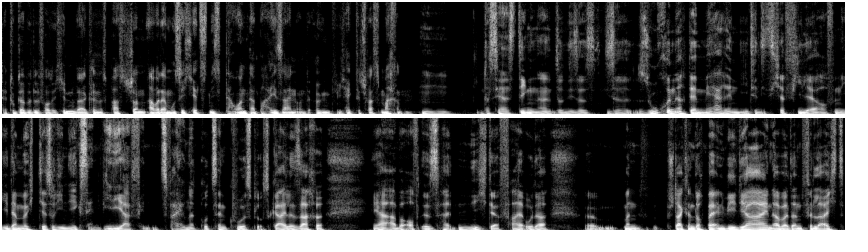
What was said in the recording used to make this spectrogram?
Der tut da ein bisschen vor sich hinwerkeln, das passt schon, aber da muss ich jetzt nicht dauernd dabei sein und irgendwie hektisch was machen. Mhm. Das ist ja das Ding, ne? So dieses, diese Suche nach der Mehrrendite, die sich ja viele erhoffen. Jeder möchte ja so die nächste Nvidia finden. 200% Kurs plus, geile Sache. Ja, aber oft ist es halt nicht der Fall. Oder äh, man steigt dann doch bei Nvidia ein, aber dann vielleicht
